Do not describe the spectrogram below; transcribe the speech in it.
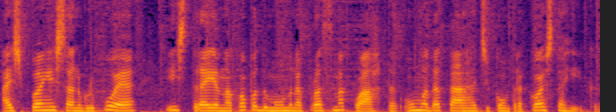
A Espanha está no grupo E e estreia na Copa do Mundo na próxima quarta, uma da tarde, contra Costa Rica.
